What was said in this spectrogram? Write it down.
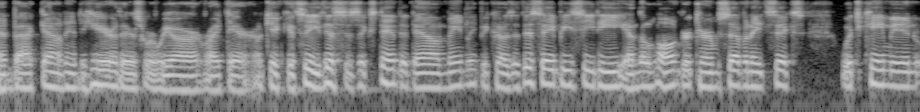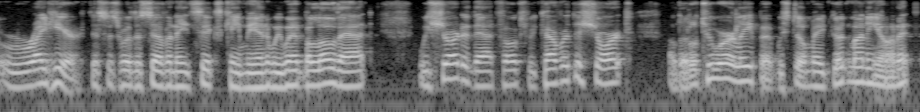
and back down into here. There's where we are right there. Okay, you can see this is extended down mainly because of this ABCD and the longer term 786, which came in right here. This is where the 786 came in. We went below that. We shorted that, folks. We covered the short a little too early, but we still made good money on it,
